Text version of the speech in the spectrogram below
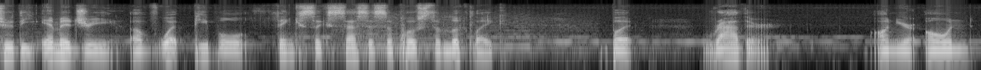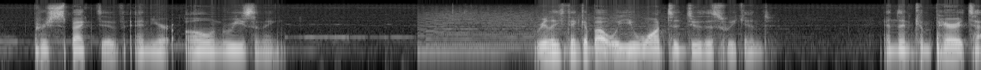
to the imagery of what people think success is supposed to look like, but rather on your own perspective and your own reasoning. Really think about what you want to do this weekend and then compare it to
